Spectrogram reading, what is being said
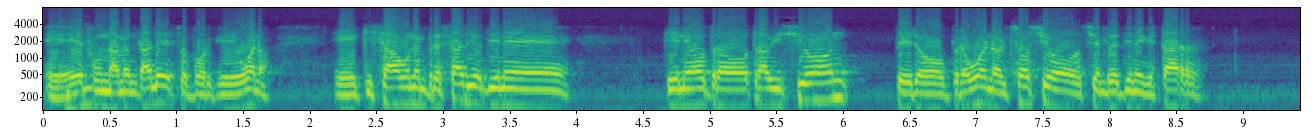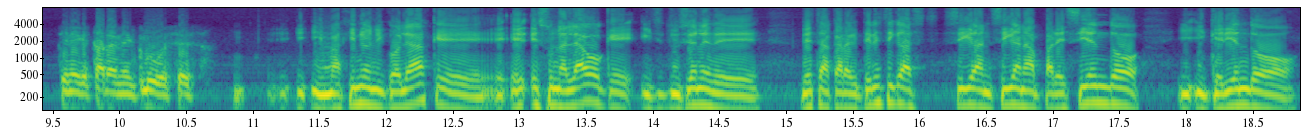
eh, uh -huh. Es fundamental eso, porque, bueno, eh, quizá un empresario tiene tiene otra otra visión, pero pero bueno, el socio siempre tiene que estar tiene que estar en el club, es esa. Imagino, Nicolás, que es un halago que instituciones de, de estas características sigan sigan apareciendo y, y, queriendo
